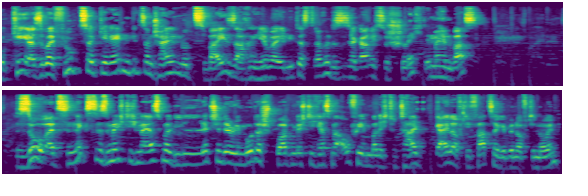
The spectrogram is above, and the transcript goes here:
Okay, also bei Flugzeuggeräten gibt es anscheinend nur zwei Sachen hier bei Elitas Travel. Das ist ja gar nicht so schlecht. Immerhin was. So, als nächstes möchte ich mal erstmal die Legendary Motorsport möchte ich erstmal aufheben, weil ich total geil auf die Fahrzeuge bin, auf die neuen.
